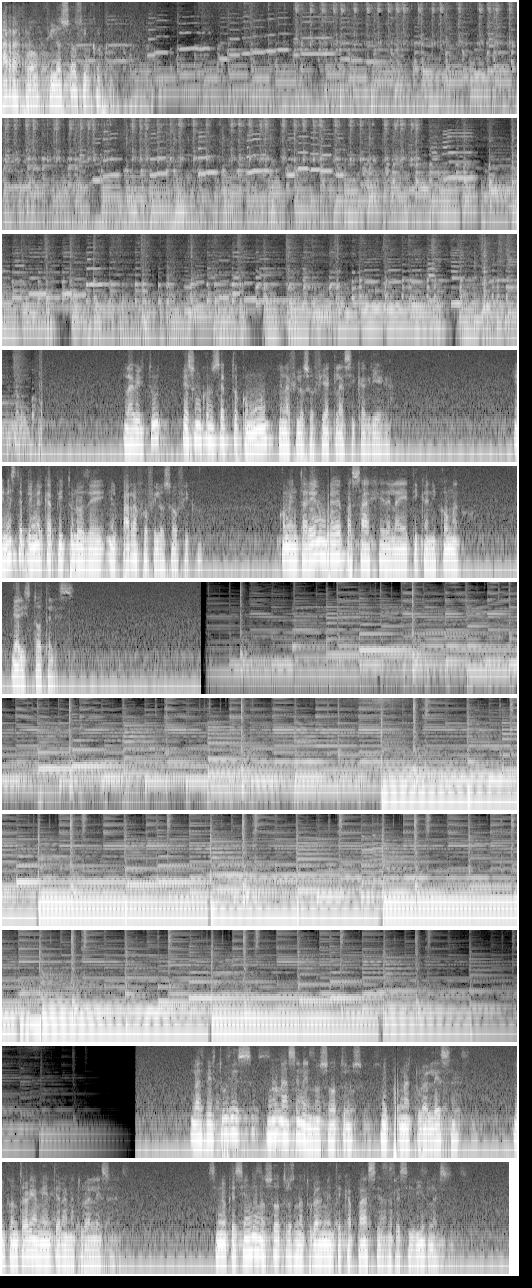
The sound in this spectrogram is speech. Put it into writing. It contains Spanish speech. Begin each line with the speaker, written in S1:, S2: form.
S1: párrafo filosófico. La virtud es un concepto común en la filosofía clásica griega. En este primer capítulo de El párrafo filosófico, comentaré un breve pasaje de la Ética Nicómaco de Aristóteles. Las virtudes no nacen en nosotros ni por naturaleza, ni contrariamente a la naturaleza, sino que siendo nosotros naturalmente capaces de recibirlas,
